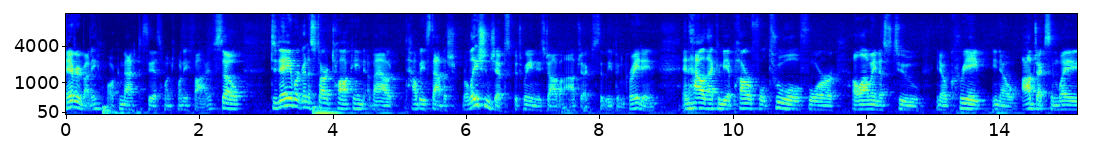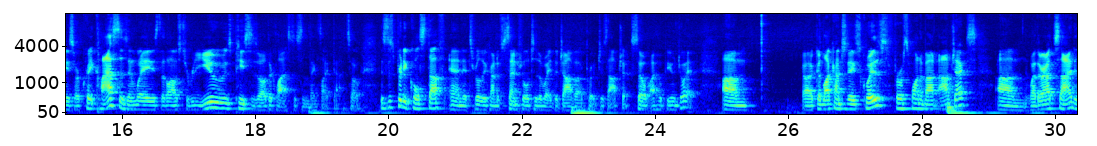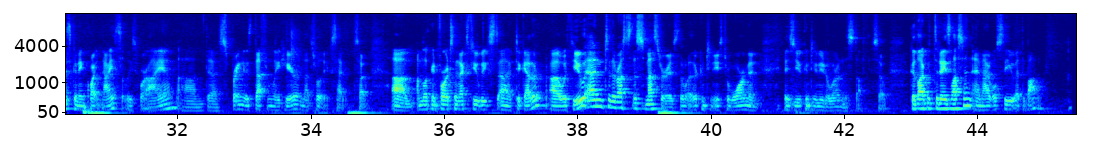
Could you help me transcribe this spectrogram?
Hey everybody, welcome back to CS 125. So today we're going to start talking about how we establish relationships between these Java objects that we've been creating and how that can be a powerful tool for allowing us to you know, create you know, objects in ways or create classes in ways that allow us to reuse pieces of other classes and things like that. So this is pretty cool stuff and it's really kind of central to the way the Java approaches objects. So I hope you enjoy it. Um, uh, good luck on today's quiz. First one about objects. Um, weather outside is getting quite nice, at least where I am. Um, the spring is definitely here, and that's really exciting. So um, I'm looking forward to the next few weeks uh, together uh, with you and to the rest of the semester as the weather continues to warm and as you continue to learn this stuff. So good luck with today's lesson, and I will see you at the bottom.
